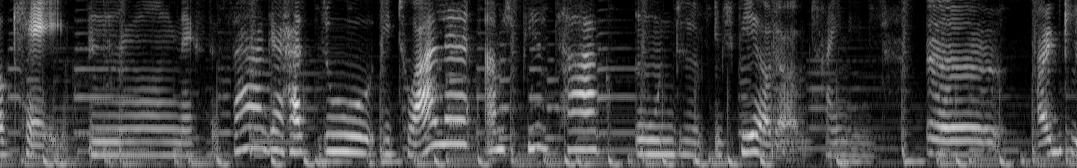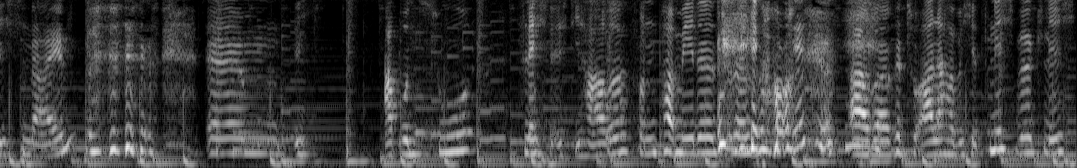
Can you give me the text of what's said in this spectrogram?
Okay, mm, nächste Frage. Hast du Rituale am Spieltag und im Spiel oder Training? Äh, eigentlich nein. ähm, ich ab und zu flechte ich die Haare von ein paar Mädels oder so. Aber Rituale habe ich jetzt nicht wirklich.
